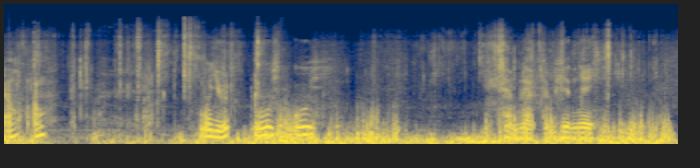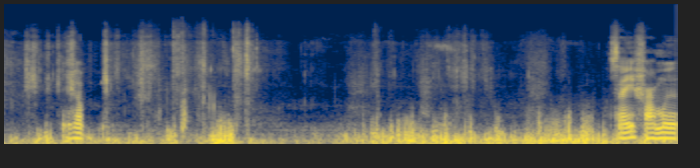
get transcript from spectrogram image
เอาเอามาหยุดอุ้ยอุ้ยแถมแหลกตะเพียนไงนี่ครับใส่ฝ่ามือ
